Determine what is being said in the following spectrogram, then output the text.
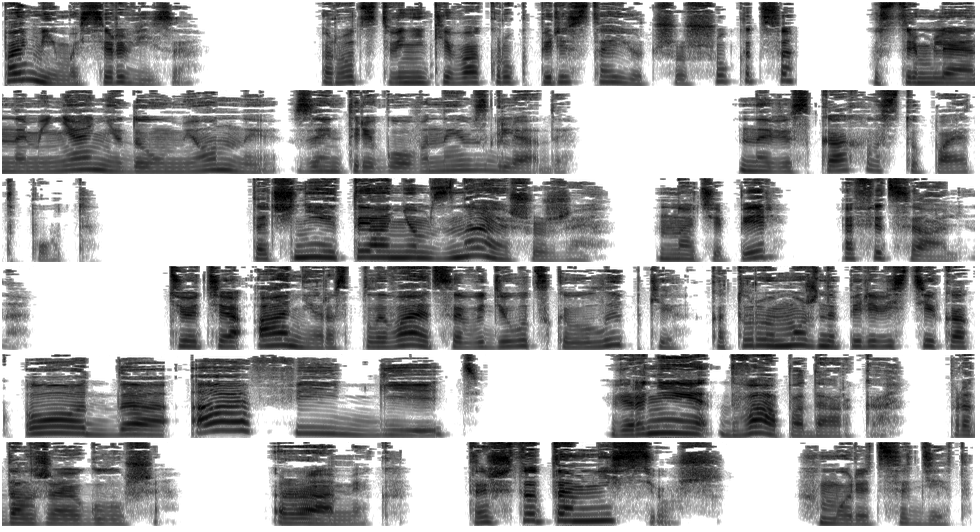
Помимо сервиза. Родственники вокруг перестают шушукаться, устремляя на меня недоуменные, заинтригованные взгляды. На висках выступает пот. Точнее, ты о нем знаешь уже, но теперь официально. Тетя Аня расплывается в идиотской улыбке, которую можно перевести как «О, да, офигеть!» Вернее, два подарка, продолжаю глуше. «Рамик, ты что там несешь?» — хмурится дед.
